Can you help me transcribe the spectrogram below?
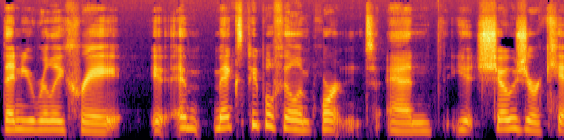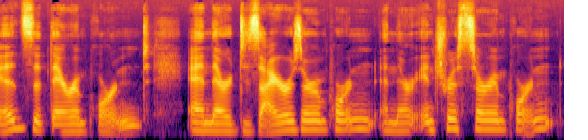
then you really create. It, it makes people feel important, and it shows your kids that they're important, and their desires are important, and their interests are important.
